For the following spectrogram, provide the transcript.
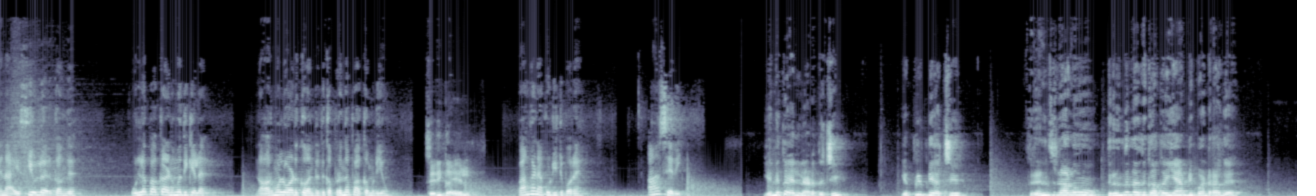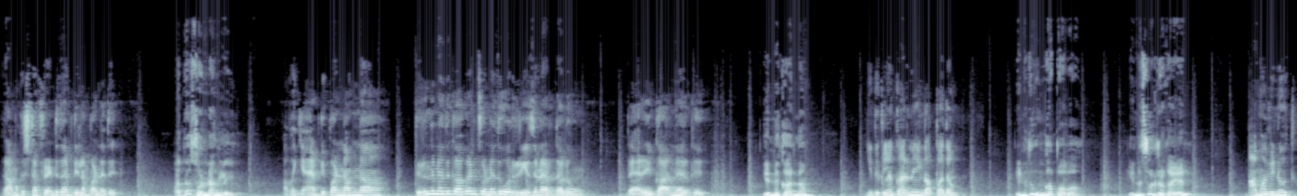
ஏன்னா ஐசியூவில் இருக்காங்க. உள்ளே பார்க்க அனுமதிக்கல. நார்மல் வார்டுக்கு வந்ததுக்கப்புறம் தான் பார்க்க முடியும். சரி கயல். வாங்க நான் கூட்டிகிட்டு போகிறேன் ஆ சரி. என்ன கயல் நடந்துச்சு? எப்படி இப்படி ஆச்சு? ஃப்ரெண்ட்ஸ்னாலும் திருந்தினதுக்காக ஏன் இப்படி பண்றாங்க? ராமகிருஷ்ணா ஃப்ரெண்டு தான் இப்படிலாம் பண்ணது. அதான் சொன்னாங்களே. அவன் ஏன் இப்படி பண்ணாம்னா திருந்தினதுக்காகன்னு சொன்னது ஒரு ரீசனாக இருந்தாலும் வேறையும் காரணம் இருக்குது என்ன காரணம்? இதுக்கெல்லாம் காரணம் எங்கள் அப்பா தான். என்னது உங்க அப்பாவா? என்ன சொல்ற கயல்? ஆமாம் வினோத்.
